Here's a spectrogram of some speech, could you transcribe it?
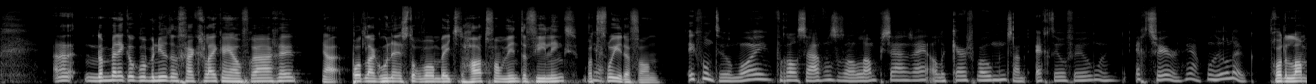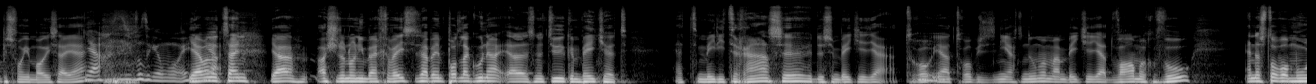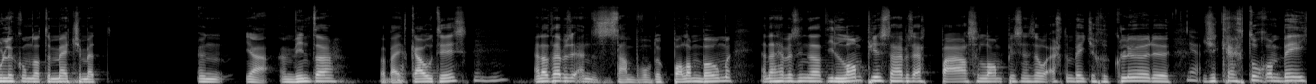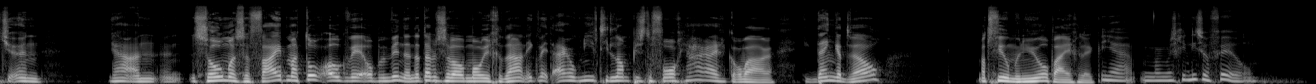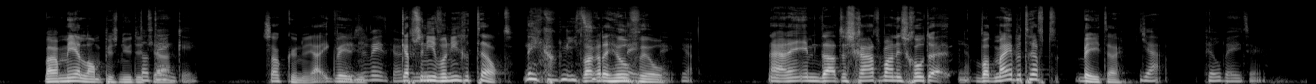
En dan ben ik ook wel benieuwd, dat ga ik gelijk aan jou vragen. Ja, Pot Laguna is toch wel een beetje het hart van winterfeelings. Wat Ja. vond je daarvan? Ik vond het heel mooi. Vooral s'avonds als alle lampjes aan zijn. Alle kerstbomen er staan echt heel veel. En echt sfeer. Ja, vond het heel leuk. Vooral de lampjes vond je mooi, zei je? hè? Ja, die vond ik heel mooi. Ja, want het zijn, ja, als je er nog niet bent geweest, ze hebben in Pot Laguna, ja, dat is natuurlijk een beetje het, het mediterrane, dus een beetje, ja, tro Mhm. ja, tropisch is het niet echt te noemen, maar een beetje, ja, het warme gevoel. En dat is toch wel moeilijk om dat te matchen met een, ja, een winter, waarbij het koud is. Mhm. En dat hebben ze, en er staan bijvoorbeeld ook palmbomen. En daar hebben ze inderdaad die lampjes, daar hebben ze echt paarse lampjes en zo, echt een beetje gekleurde. Ja. Dus je krijgt toch een beetje een, ja, een, een zomerse vibe, maar toch ook weer op een winter. En dat hebben ze wel mooi gedaan. Ik weet eigenlijk ook niet of die lampjes er vorig jaar eigenlijk al waren. Ik denk het wel. Maar het viel me nu op eigenlijk. Ja, maar misschien niet zoveel. Waren meer lampjes nu dit dat jaar? denk ik. Zou kunnen, ja, ik weet het Dat niet. weet ik, Ik heb ze in ieder geval niet geteld. Nee, ik ook niet. Het waren er heel Nee, veel. nee, ja. Nou ja, nee, inderdaad, de schaatsbaan is groter. Ja. Wat mij betreft, beter. ja, veel beter.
